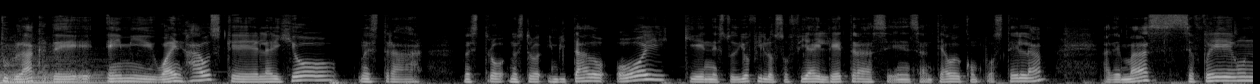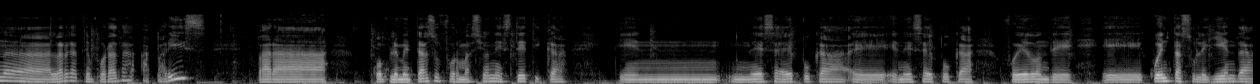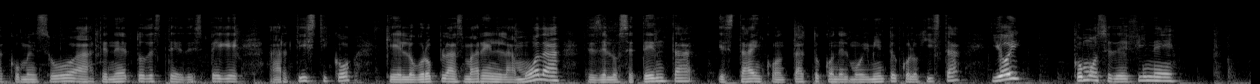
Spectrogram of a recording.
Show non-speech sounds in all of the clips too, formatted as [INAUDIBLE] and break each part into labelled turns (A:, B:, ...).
A: To Black de Amy Winehouse, que la eligió nuestro, nuestro invitado hoy, quien estudió filosofía y letras en Santiago de Compostela. Además, se fue una larga temporada a París para complementar su formación estética en, esa época, eh, en esa época fue donde eh, cuenta su leyenda, comenzó a tener todo este despegue artístico que logró plasmar en la moda desde los 70, está en contacto con el movimiento ecologista y hoy, ¿cómo se define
